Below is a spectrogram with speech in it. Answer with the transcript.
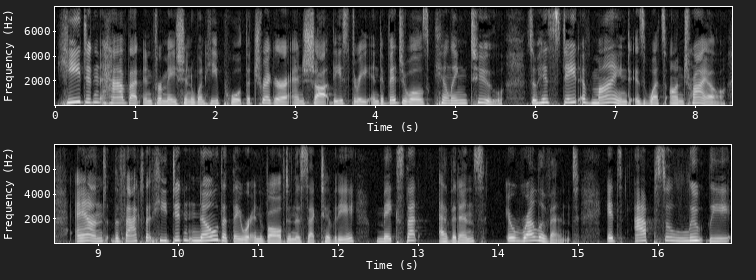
He didn't have that information when he pulled the trigger and shot these three individuals, killing two. So his state of mind is what's on trial. And the fact that he didn't know that they were involved in this activity makes that evidence irrelevant. It's absolutely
